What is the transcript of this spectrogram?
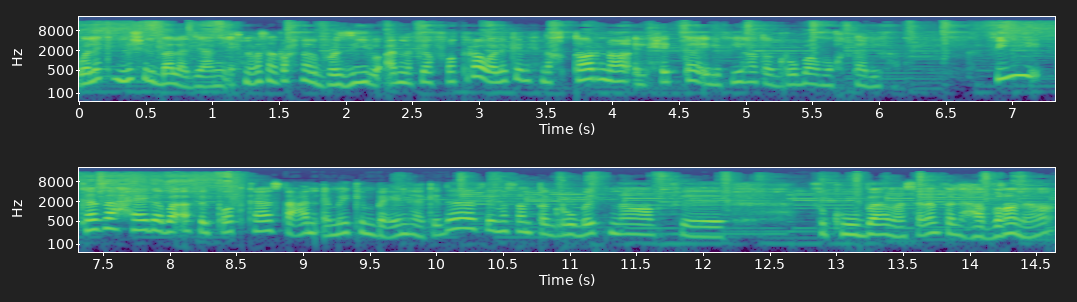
ولكن مش البلد يعني إحنا مثلا رحنا البرازيل وقعدنا فيها فترة ولكن إحنا اخترنا الحتة اللي فيها تجربة مختلفة. في كذا حاجة بقى في البودكاست عن أماكن بعينها كده زي مثلا تجربتنا في في كوبا مثلا في الهافانا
